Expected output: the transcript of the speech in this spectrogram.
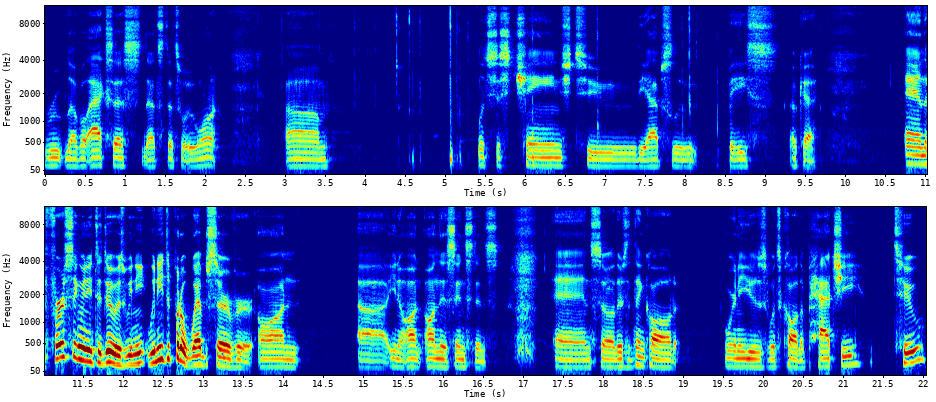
root level access. That's that's what we want. Um, let's just change to the absolute base. Okay. And the first thing we need to do is we need we need to put a web server on uh, you know on on this instance. And so there's a thing called we're going to use what's called Apache 2.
